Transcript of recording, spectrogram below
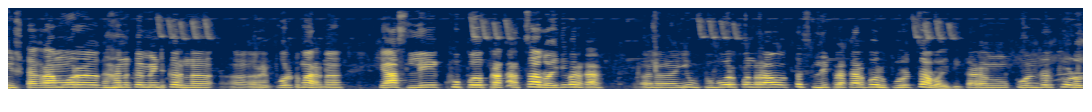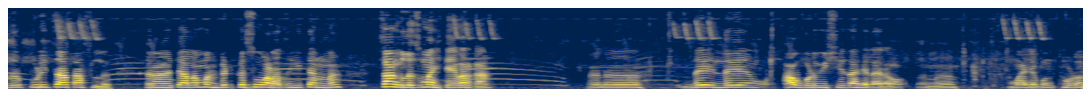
इंस्टाग्रामवर घाण कमेंट करणं रिपोर्ट मारणं हे असली खूप प्रकार चालू आहे ती बरं का. आणि यूट्यूबवर पण राव तसली प्रकार भरपूर चालू आहे ती कारण कोण जर थोडं जर पुढे जात असलं तर त्याला महागट कसं वाढायचं हे त्यांना चांगलंच माहिती आहे बरं का. आणि लय लय अवघड विषय झालेला आहे राव. आणि माझ्याकडून थोडं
